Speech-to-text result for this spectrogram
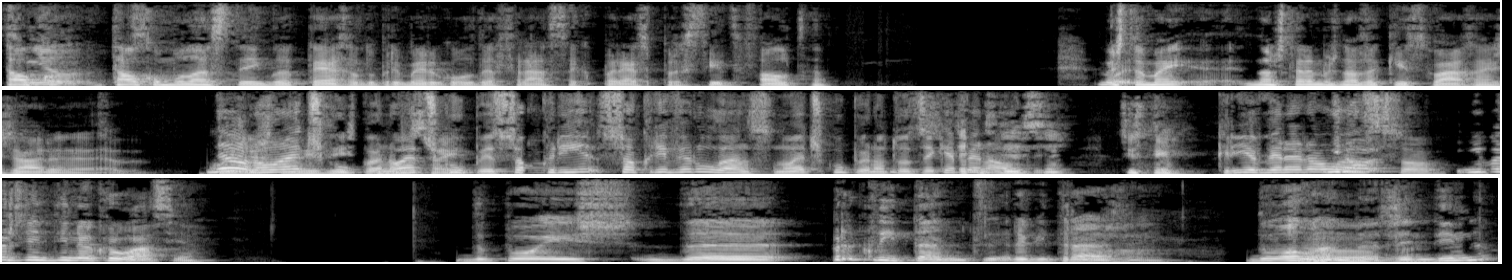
Tal, tinha- co- tal como o lance da Inglaterra do primeiro gol da França que parece parecido de falta. Mas também eh, não estaremos nós aqui só a arranjar. eh, Não, coisas não que é desculpa, não é sei. desculpa. Eu só queria, só queria ver o lance, não é desculpa. Eu não estou a dizer que é Sim, penalti. sim, sim. Sim, sim. Queria ver era o E só. E a Argentina-Croácia? Depois da perclitante arbitragem do Holanda-Argentina,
